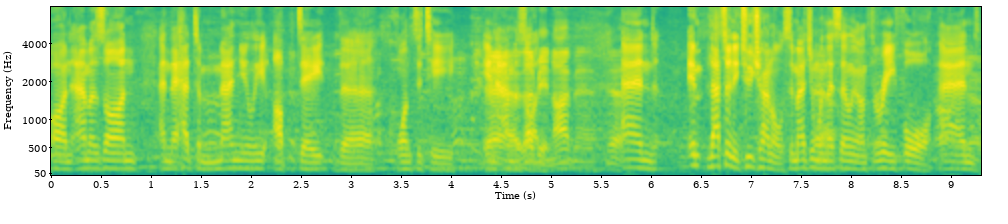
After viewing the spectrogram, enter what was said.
on Amazon, and they had to manually update the quantity in yeah, Amazon. That'd be a nightmare. Yeah. And im- that's only two channels. Imagine when they're selling on three, four. And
